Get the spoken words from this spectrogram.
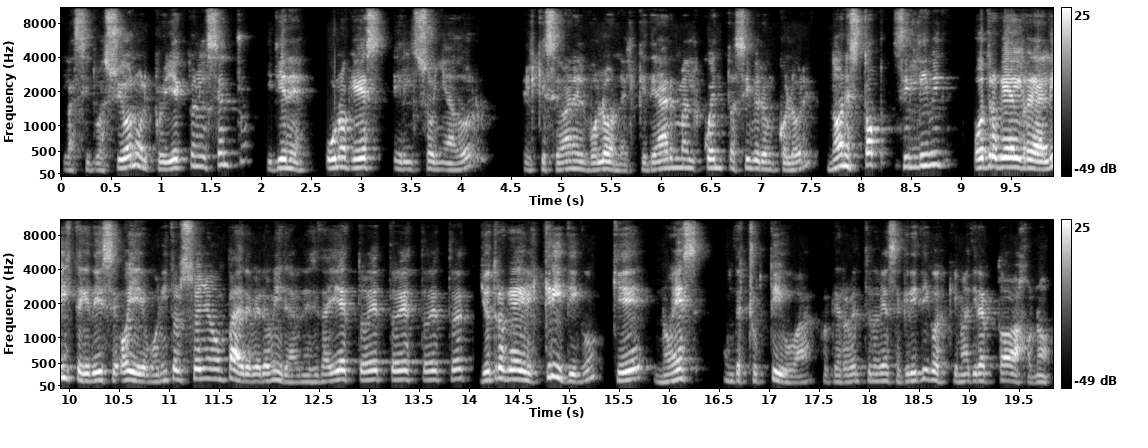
la situación o el proyecto en el centro, y tiene uno que es el soñador, el que se va en el bolón, el que te arma el cuento así, pero en colores, non-stop, sin límite, otro que es el realista que te dice, oye, bonito el sueño, compadre, pero mira, necesitáis esto, esto, esto, esto, esto. Y otro que es el crítico, que no es un destructivo, ¿ah? porque de repente uno piensa crítico es que me va a tirar todo abajo. No.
